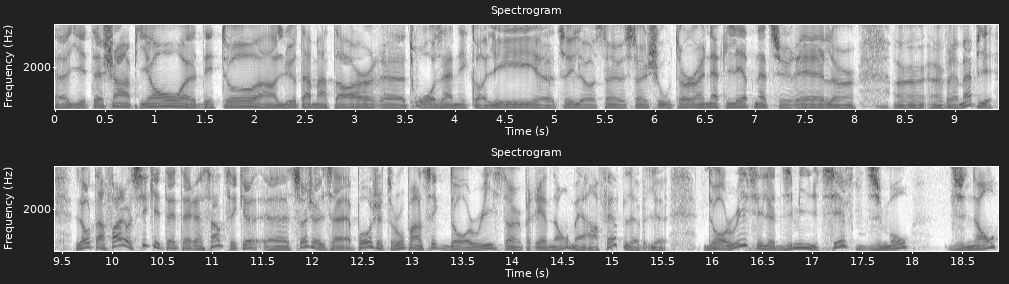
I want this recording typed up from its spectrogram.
euh, il était champion d'État en lutte amateur trois années collées. tu sais, là, c'est un, shooter, un athlète naturel, un, un- un vraiment. Puis l'autre affaire aussi qui est intéressante, c'est que ça, je le savais pas. J'ai toujours pensé que Dory, c'est un prénom, mais en fait, le, le- Dory, c'est le diminutif du mot, du nom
